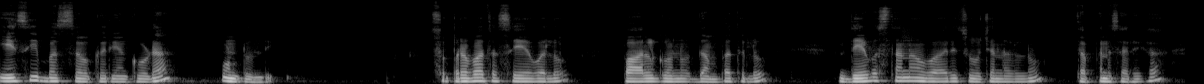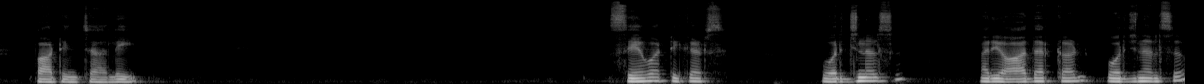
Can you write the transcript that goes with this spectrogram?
ఏసీ బస్ సౌకర్యం కూడా ఉంటుంది. సుప్రభాత సేవలో పాల్గొను దంపతులు దేవస్థానం వారి సూచనలను తప్పనిసరిగా పాటించాలి. సేవా టికెట్స్ ఒరిజినల్స్ మరియు ఆధార్ కార్డ్ ఒరిజినల్స్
